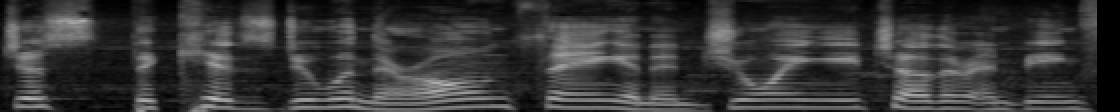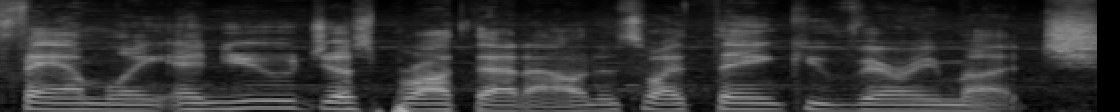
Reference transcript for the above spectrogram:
just the kids doing their own thing and enjoying each other and being family. And you just brought that out, and so I thank you very much.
